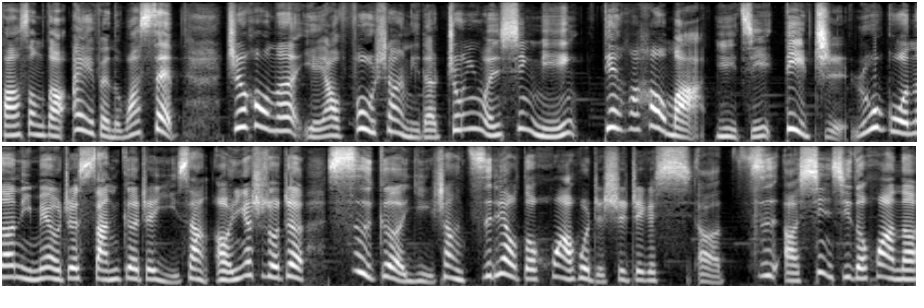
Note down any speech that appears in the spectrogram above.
发送到爱粉的 WhatsApp 之后呢，也要。附上你的中英文姓名、电话号码以及地址。如果呢你没有这三个这以上哦，应该是说这四个以上资料的话，或者是这个呃资呃信息的话呢，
